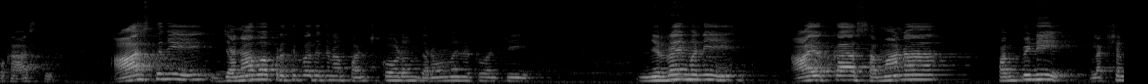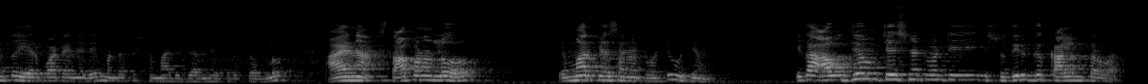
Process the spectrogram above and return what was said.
ఒక ఆస్తి. ఆస్తిని జనాభా ప్రతిపాదకన పంచుకోవడం ధర్మమైనటువంటి నిర్ణయమని ఆ యొక్క సమాన పంపిణీ లక్ష్యంతో ఏర్పాటైనదే మందకృష్ణ మాదిక్ గారి నేతృత్వంలో ఆయన స్థాపనలో ఎంఆర్పిఎస్ అన్నటువంటి ఉద్యమం. ఇక ఆ ఉద్యమం చేసినటువంటి సుదీర్ఘ కాలం తర్వాత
